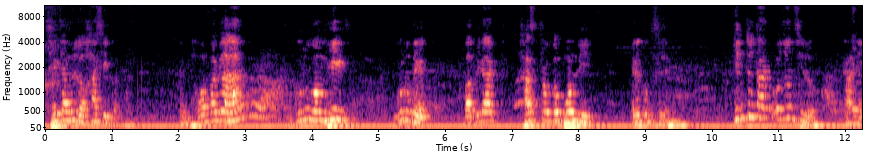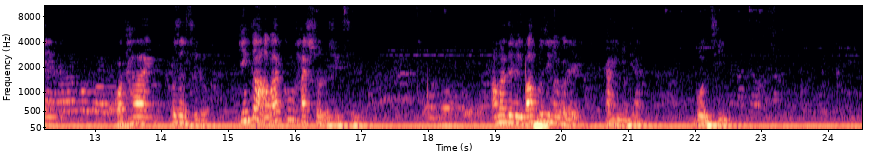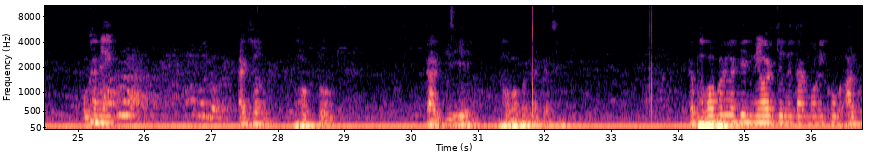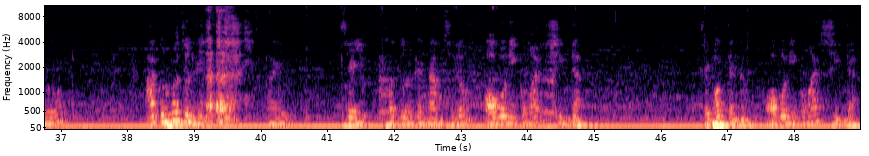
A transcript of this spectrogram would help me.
সেটা হলো হাসির কথা। পাগলা গুরু গম্ভীর, গুরুদেব বা বিরাট শাস্ত্রজ্ঞ পণ্ডিত এরকম ছিলেন কিন্তু তার ওজন ছিল গানে কথায় ওজন ছিল। কিন্তু আবার খুব হাস্যরসিক ছিল। আমাদের ওই বাপুজি নগরের কাহিনীটা বলছি। ওখানে একজন ভক্ত তার গিয়ে ভবা পাগলা গেছে। তা ভবা পাগলাকে নেওয়ার জন্য তার মনে খুব আগ্রহ। আগ্রহের জন্য সেই ভদ্রলোকের নাম ছিল অবনী কুমার শিকদার। সেই ভক্তের নাম অবনী কুমার শিকদার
